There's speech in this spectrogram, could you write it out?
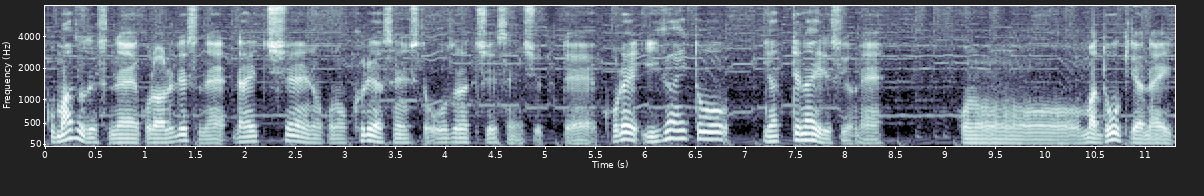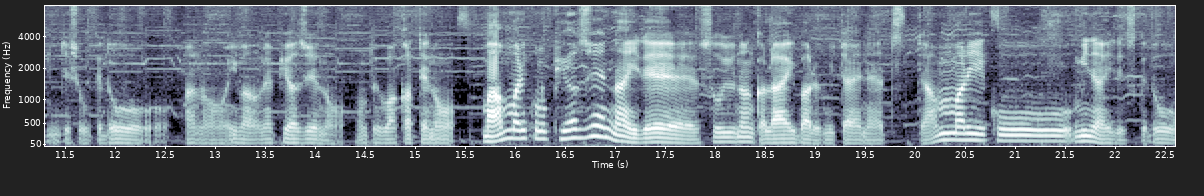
こうまずですね、これあれですね、第1試合のこのクレア選手と大空知恵選手って、これ意外とやってないですよね。この、まあ、同期ではないんでしょうけど、あの、今のね、ピュア J の本当に若手の、まあ、あんまりこのピュア J 内で、そういうなんかライバルみたいなやつってあんまりこう、見ないですけど、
